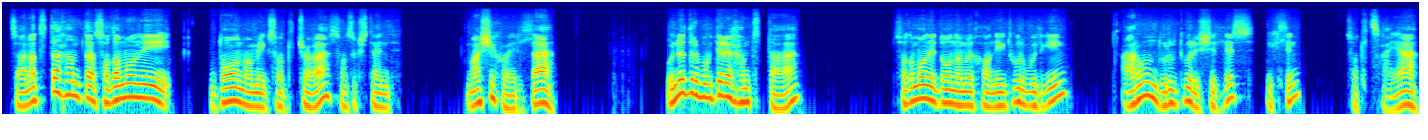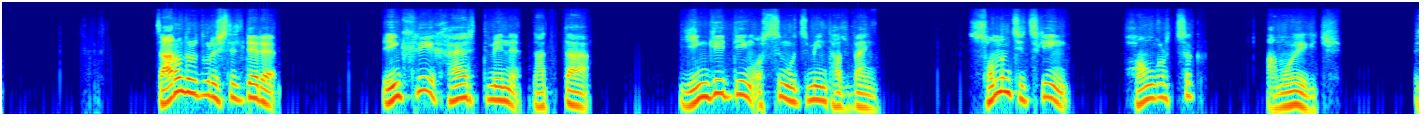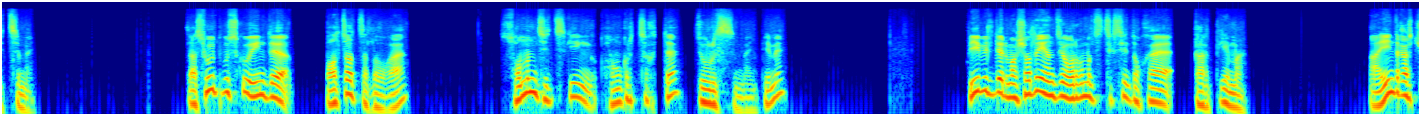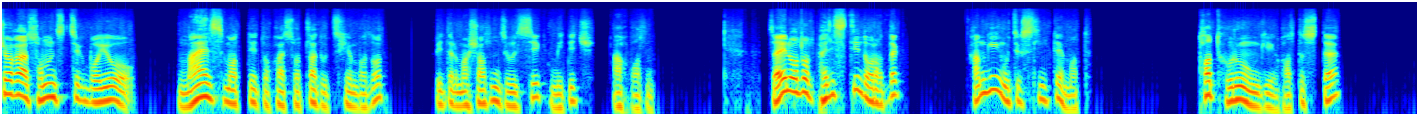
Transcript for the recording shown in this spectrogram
За надтай хамт Соломоны дуу номыг судалж байгаа сонсогч танд маш их баярлалаа. Өнөөдөр бүгдээрээ хамтдаа Соломоны дуу номынхоо 1-р бүлгийн 14 дугаар ишлэлээс эхлэн судалцгаая. За 14 дугаар ишлэлдэр Инхри хайрт минь наддаа Ингээдийн усан үзмийн талбайн суман цэцгийн хонгорцог амууя гэж бичсэн байна. За сүйд бүсгүй энд болзоод залууга суман цэцгийн хонгорцогтой зүйрлсэн байна тийм ээ. Библиэлд маш олон янзын ургамал цэцгийн тухай гардаг юм а. А энд гарч байгаа суман цэцэг буюу Miles модны тухай судлаад үзэх юм бол бид нар маш олон зүйлсийг мэдэж авах болно. За энэ бол Палестинд ургадаг хамгийн үзэсгэлэнтэй мод. Тод хөрөн өнгийн холдостой,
